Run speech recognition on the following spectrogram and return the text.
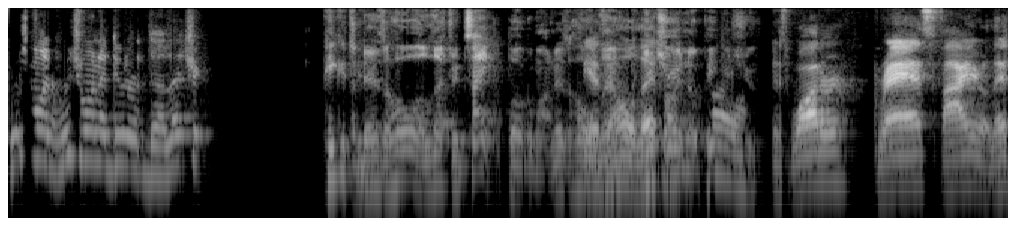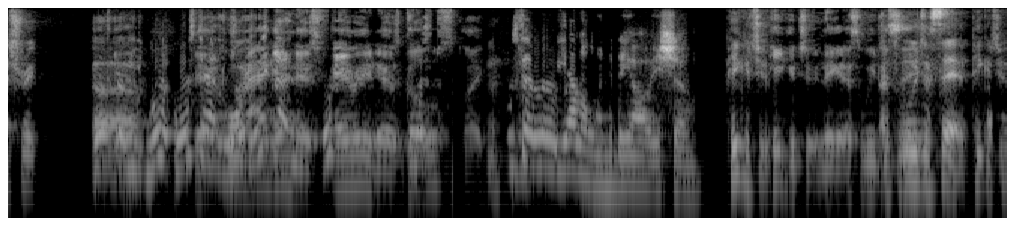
Which one? Which one to do the, the electric? Pikachu. And there's a whole electric type Pokemon. There's a whole. Yeah, there's a whole but you probably electric- Oh. Pikachu. There's water, grass, fire, electric. What's, Uh, what, what's that? There's What's dragon. that, There's fairy. There's ghost. Like what's that little yellow one that they always show? Pikachu. Pikachu, nigga. That's what we That's just what we said. just said. Pikachu,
